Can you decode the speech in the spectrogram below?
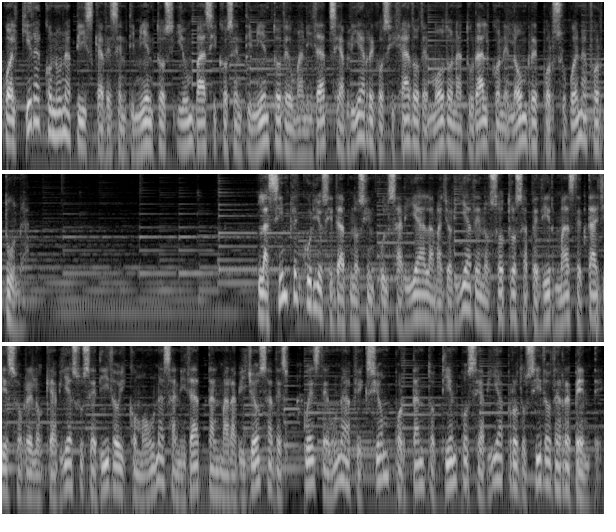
Cualquiera con una pizca de sentimientos y un básico sentimiento de humanidad se habría regocijado de modo natural con el hombre por su buena fortuna. La simple curiosidad nos impulsaría a la mayoría de nosotros a pedir más detalles sobre lo que había sucedido y cómo una sanidad tan maravillosa después de una aflicción por tanto tiempo se había producido de repente.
